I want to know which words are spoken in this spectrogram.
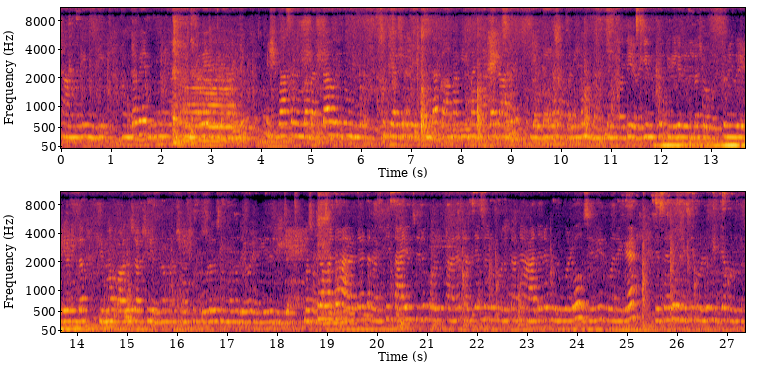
ಚಾಮುಂಡಿ ಉಂಡಿ ಅಂಗವೇ ಭೂಮಿಯ ವಿಶ್ವಾಸವೆಂಬ ಭತ್ತ ಉಳಿದು ಉಂಡು ಸುಖಿಯಾಗಿರಬೇಕೆಂದ ಕಾಮ ಭೀಮ ಎನಗಿಂತ ತಿಳಿಯಲಿಲ್ಲ ಶಿವಭಕ್ತನಿಂದ ಹಿರಿಯಲಿಲ್ಲ ನಿಮ್ಮ ಪಾದ ಸಾಕ್ಷಿ ಎಲ್ಲ ಸಾಕ್ಷಿ ಕೂಡದ ಸಂಗಮ ದೇವ ಎನಗಿದೆ ದಿವ್ಯ ಬಸವ ಇವತ್ತು ಆರನೇ ತರಗತಿ ತಾಯಿ ಉಸಿರು ಕೊಡುತ್ತಾನೆ ತಂದೆ ಹೆಸರು ಕೊಡುತ್ತಾನೆ ಆದರೆ ಗುರುಗಳು ಉಸಿರು ಇರುವವರೆಗೆ ಹೆಸರು ಉಳಿಸಿಕೊಂಡು ವಿದ್ಯೆ ಕೊಡುತ್ತಾರೆ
